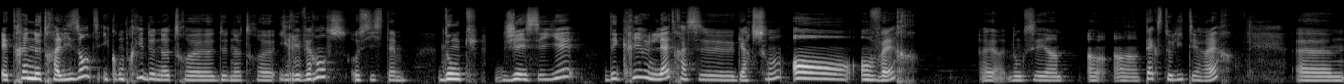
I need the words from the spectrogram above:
est très neutralisante, y compris de notre, irrévérence au système. Donc, j'ai essayé d'écrire une lettre à ce garçon en, vers. Euh, donc, c'est un texte littéraire euh,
